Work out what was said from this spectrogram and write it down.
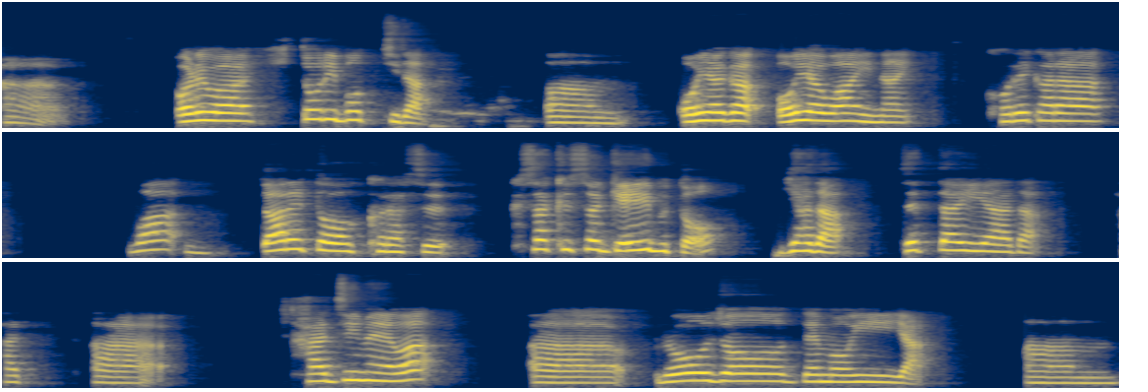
あー俺は一人ぼっちだ。うん親が、親はいない。これからは誰と暮らすくさくさゲイブと嫌だ。絶対嫌だ。は、あー はじめは、あー路上でもいいや。うん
